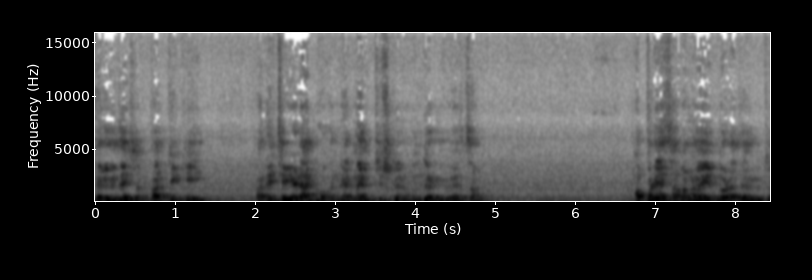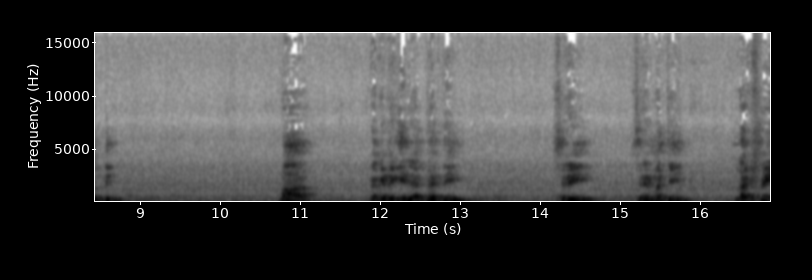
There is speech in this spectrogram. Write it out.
తెలుగుదేశం పార్టీకి పని చేయడానికి ఒక నిర్ణయం తీసుకొని ముందడుగు వేస్తాం. అప్పుడే సమన్వయం కూడా జరుగుతుంది. మా వెంకటగిరి అభ్యర్థి శ్రీ శ్రీమతి లక్ష్మి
